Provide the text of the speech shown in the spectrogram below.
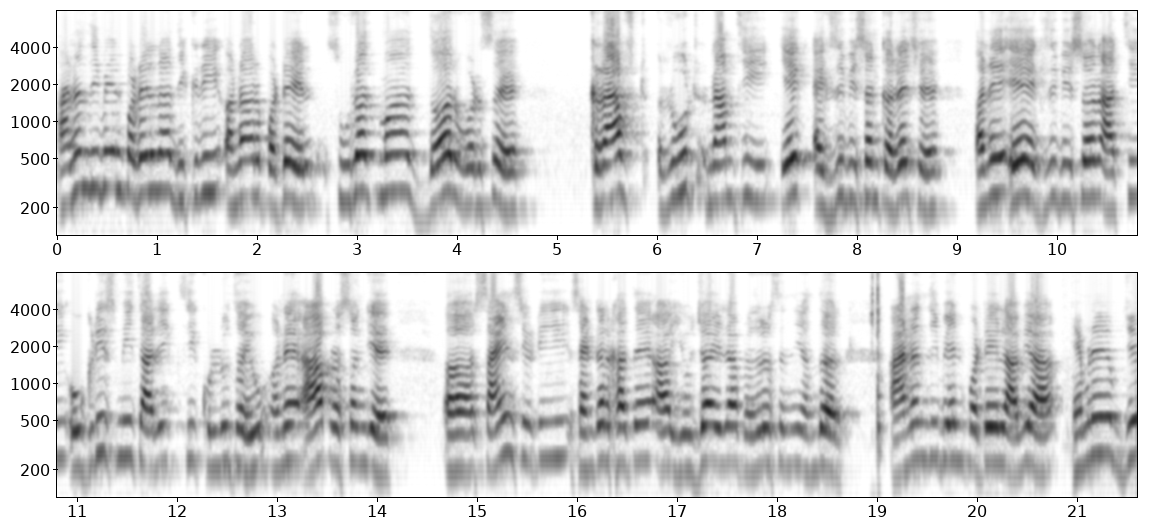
આનંદીબેન પટેલના દીકરી અનાર પટેલ સુરતમાં દર વર્ષે ક્રાફ્ટ રૂટ નામથી એક એક્ઝિબિશન કરે છે અને એ એક્ઝિબિશન આજથી ઓગણીસમી તારીખથી ખુલ્લું થયું અને આ પ્રસંગે સાયન્સ સિટી સેન્ટર ખાતે આ યોજાયેલા પ્રદર્શનની અંદર આનંદીબેન પટેલ આવ્યા. એમણે જે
